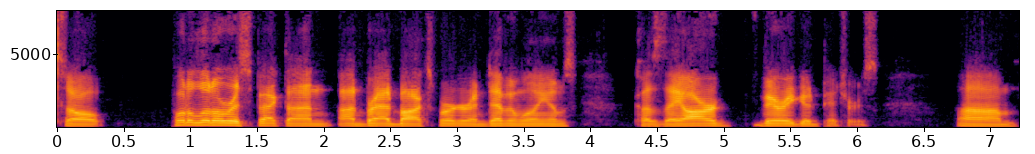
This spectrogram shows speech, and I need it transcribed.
So put a little respect on on Brad Boxberger and Devin Williams because they are very good pitchers. Um,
